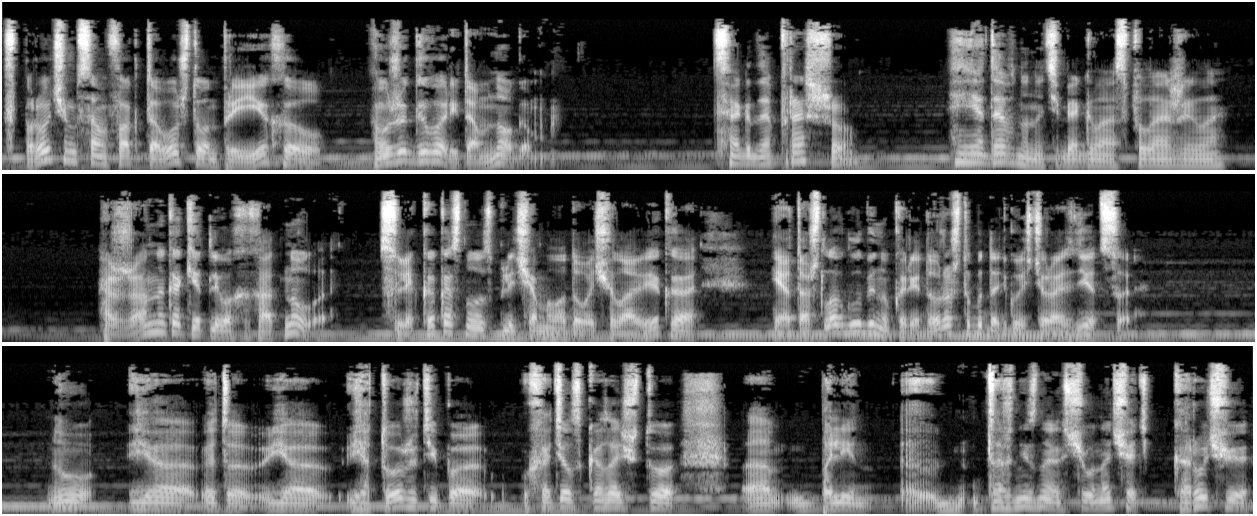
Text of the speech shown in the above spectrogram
Впрочем, сам факт того, что он приехал, уже говорит о многом. «Тогда прошу. Я давно на тебя глаз положила». Жанна кокетливо хохотнула, слегка коснулась плеча молодого человека и отошла в глубину коридора, чтобы дать гостю раздеться. «Ну, я... это... я... я тоже, типа, хотел сказать, что... Э, блин, э, даже не знаю, с чего начать. Короче,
